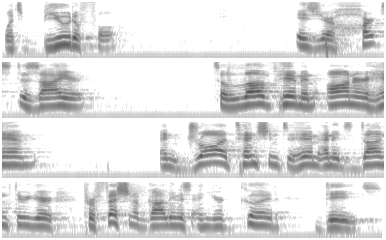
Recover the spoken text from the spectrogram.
what's beautiful is your heart's desire to love Him and honor Him and draw attention to Him, and it's done through your profession of godliness and your good deeds.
